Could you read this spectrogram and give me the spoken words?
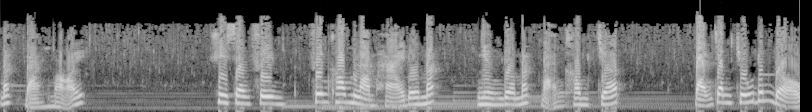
mắt bạn mỏi. Khi xem phim, phim không làm hại đôi mắt, nhưng đôi mắt bạn không chớp. Bạn chăm chú đến độ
